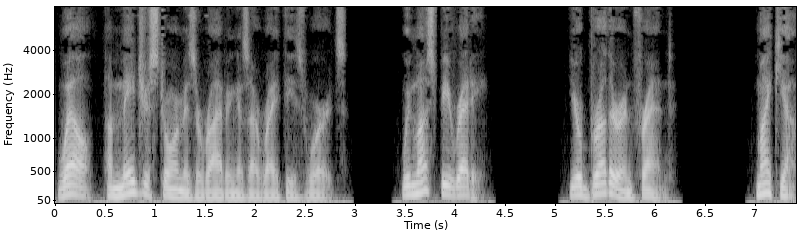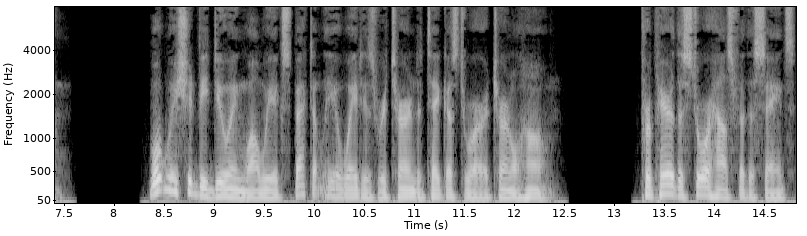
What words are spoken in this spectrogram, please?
Well, a major storm is arriving as I write these words. We must be ready. Your brother and friend. Mike Young. What we should be doing while we expectantly await his return to take us to our eternal home. Prepare the storehouse for the saints,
